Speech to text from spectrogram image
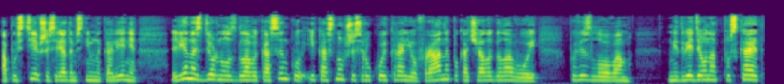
Опустившись рядом с ним на колени, Лена сдернула с головы косынку и, коснувшись рукой краев раны, покачала головой. «Повезло вам. Медведя он отпускает,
